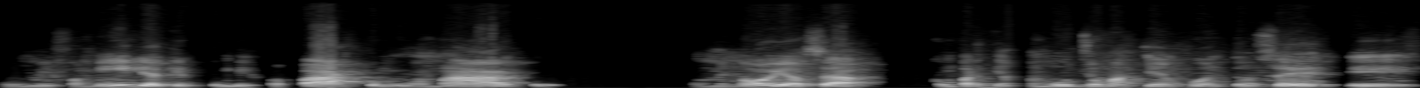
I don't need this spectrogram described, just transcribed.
con, mi familia, que con mis papás, con mi mamá, con, con mi novia. O sea, compartían mucho más tiempo, entonces eh,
